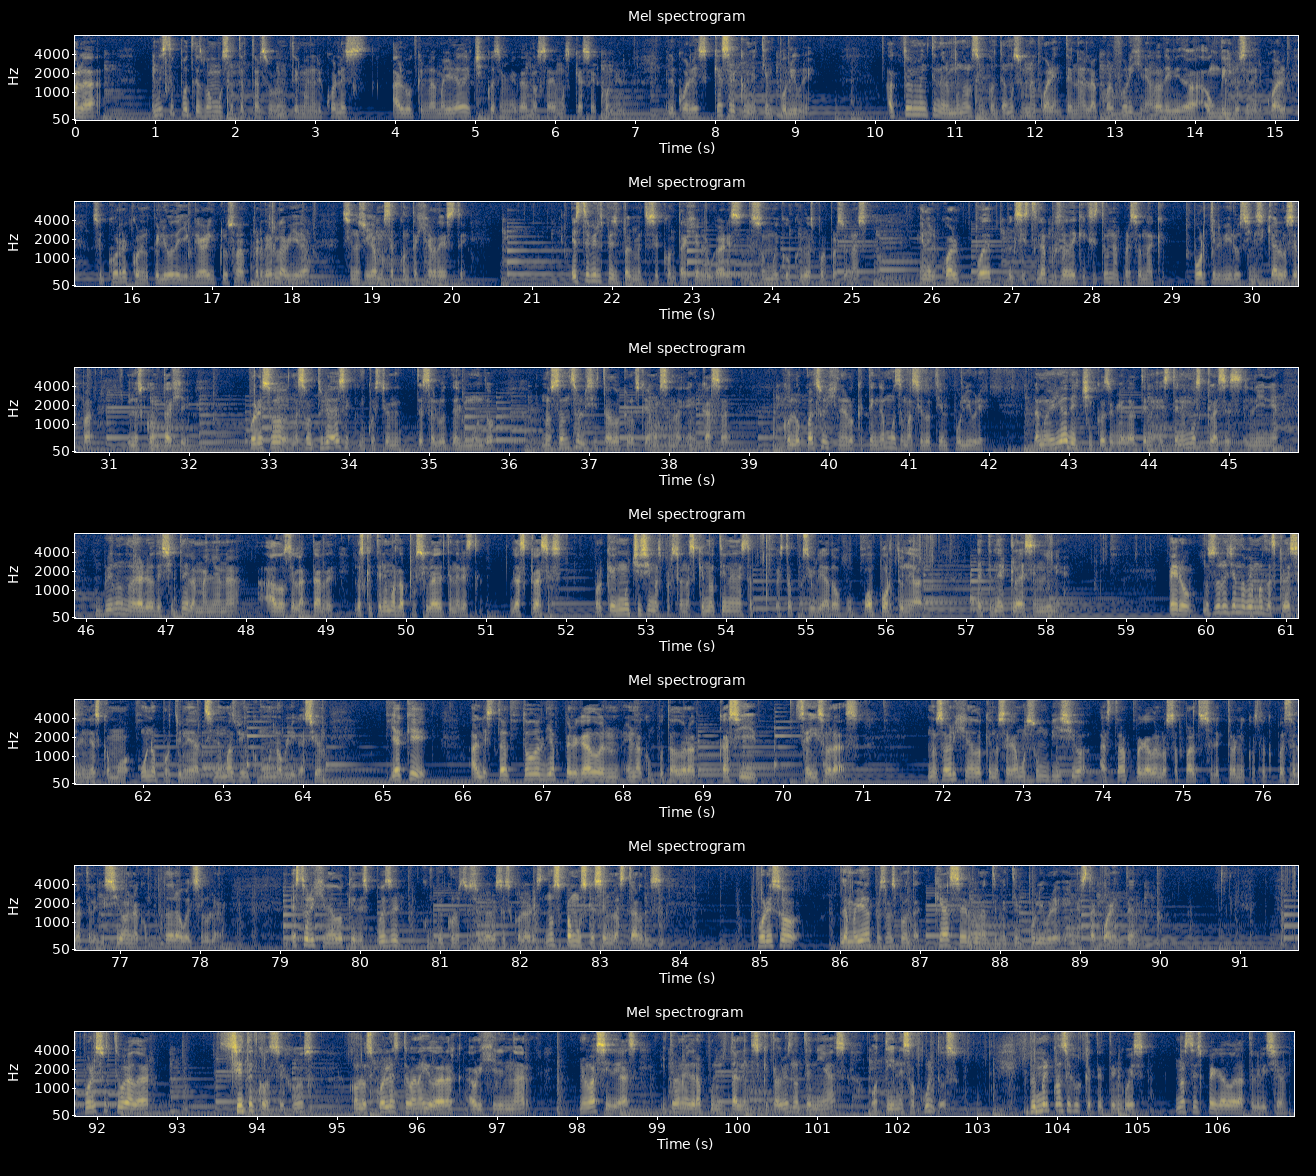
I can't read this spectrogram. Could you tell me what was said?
Hola, en este podcast vamos a tratar sobre un tema en el cual es algo que la mayoría de chicos de mi edad no sabemos qué hacer con él, el cual es qué hacer con mi tiempo libre. Actualmente en el mundo nos encontramos en una cuarentena la cual fue originada debido a un virus en el cual se corre con el peligro de llegar incluso a perder la vida si nos llegamos a contagiar de este. Este virus principalmente se contagia en lugares donde son muy concurridos por personas en el cual puede existir la posibilidad de que exista una persona que porte el virus y ni siquiera lo sepa y nos contagie. Por eso las autoridades en cuestión de salud del mundo nos han solicitado que nos quedemos en, casa, con lo cual se originaron que tengamos demasiado tiempo libre. La mayoría de chicos de mi edad tenemos clases en línea cumpliendo un horario de 7 de la mañana a 2 de la tarde, los que tenemos la posibilidad de tener las clases, porque hay muchísimas personas que no tienen esta, esta posibilidad o oportunidad de tener clases en línea. Pero nosotros ya no vemos las clases en línea como una oportunidad, sino más bien como una obligación, ya que al estar todo el día pegado en, en una computadora casi 6 horas, nos ha originado que nos hagamos un vicio a estar pegado en los aparatos electrónicos, lo que puede ser la televisión, la computadora o el celular. Esto ha originado que después de cumplir con nuestros horarios escolares no sepamos qué hacer en las tardes. Por eso la mayoría de personas pregunta, ¿qué hacer durante mi tiempo libre en esta cuarentena? Por eso te voy a dar 7 consejos con los cuales te van a ayudar a originar nuevas ideas y te van a ayudar a pulir talentos que tal vez no tenías o tienes ocultos. El primer consejo que te tengo es no estés pegado a la televisión.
